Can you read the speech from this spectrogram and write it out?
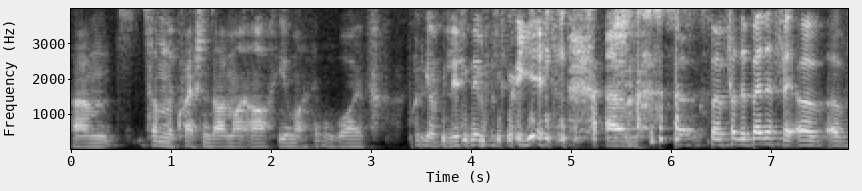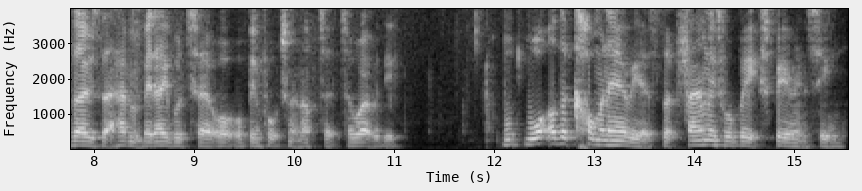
um, some of the questions I might ask you might think, well, why have you been listening for three years? Um, but, but for the benefit of, of those that haven't been able to or, or been fortunate enough to, to work with you, what are the common areas that families will be experiencing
